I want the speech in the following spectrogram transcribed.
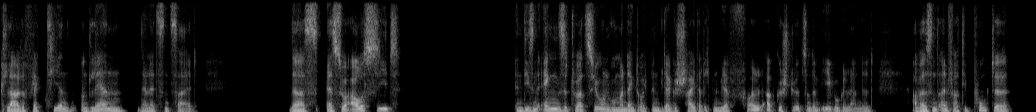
klar reflektieren und lernen in der letzten Zeit, dass es so aussieht in diesen engen Situationen, wo man denkt, oh, ich bin wieder gescheitert, ich bin wieder voll abgestürzt und im Ego gelandet. Aber es sind einfach die Punkte,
